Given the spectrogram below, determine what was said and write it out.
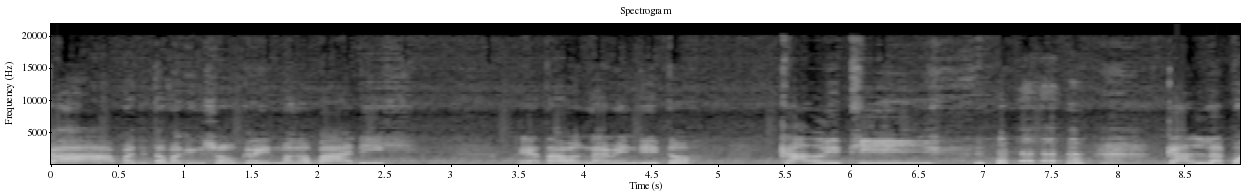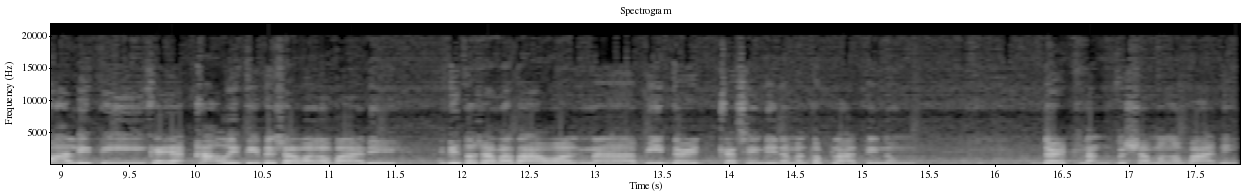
ka pa dito maging show grade mga body. Kaya tawag namin dito, quality. Kal na quality, kaya quality to siya mga body. Dito siya matawag na P-Dirt kasi hindi naman to platinum. Dirt lang to siya mga body.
